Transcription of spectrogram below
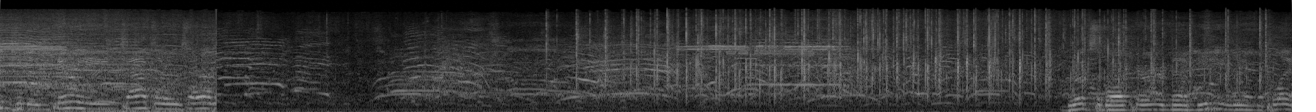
Benjamin carrying tacklers all Brooks the ball carrier met immediately on the play.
